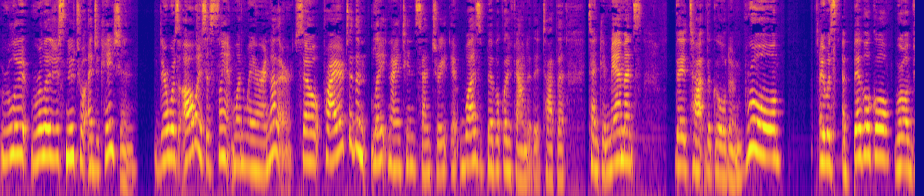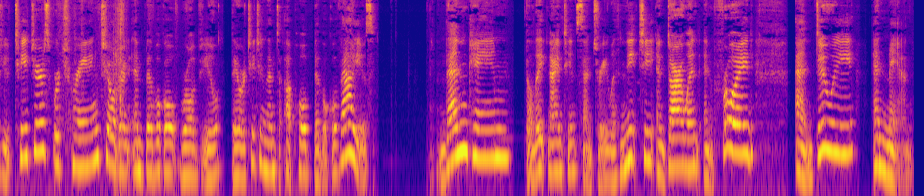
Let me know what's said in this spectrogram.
religious neutral education there was always a slant one way or another. So prior to the late 19th century, it was biblically founded. They taught the Ten Commandments, they taught the Golden Rule. It was a biblical worldview. Teachers were training children in biblical worldview. They were teaching them to uphold biblical values. Then came the late 19th century with Nietzsche and Darwin and Freud and Dewey and Mann.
